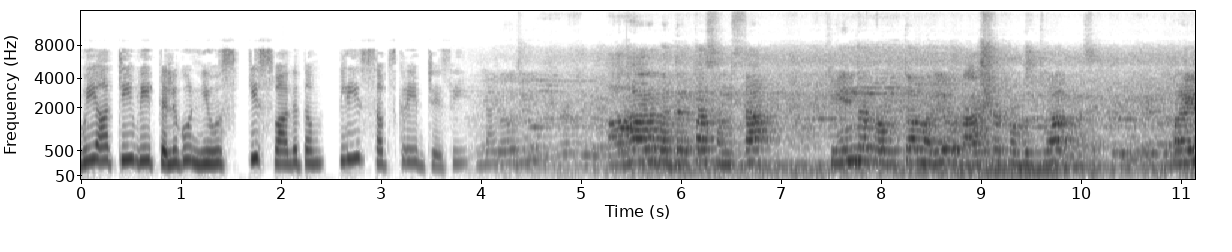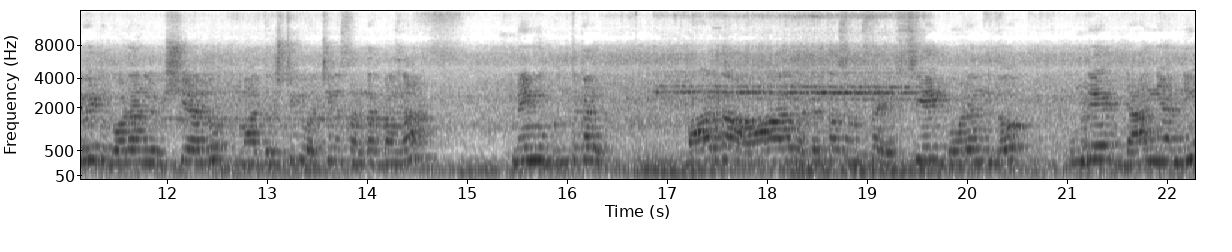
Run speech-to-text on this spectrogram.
వీఆర్ టీవీ తెలుగు న్యూస్కి స్వాగతం. ప్లీజ్ సబ్స్క్రైబ్ చేసి ఈరోజు ఆహార భద్రతా సంస్థ కేంద్ర ప్రభుత్వ మరియు రాష్ట్ర ప్రభుత్వ ప్రైవేటు గోడౌన్ల విషయాలు మా దృష్టికి వచ్చిన సందర్భంగా మేము గుంతకల్ భారత ఆహార భద్రతా సంస్థ ఎఫ్సిఐ గోడౌన్లో ఉండే ధాన్యాన్ని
